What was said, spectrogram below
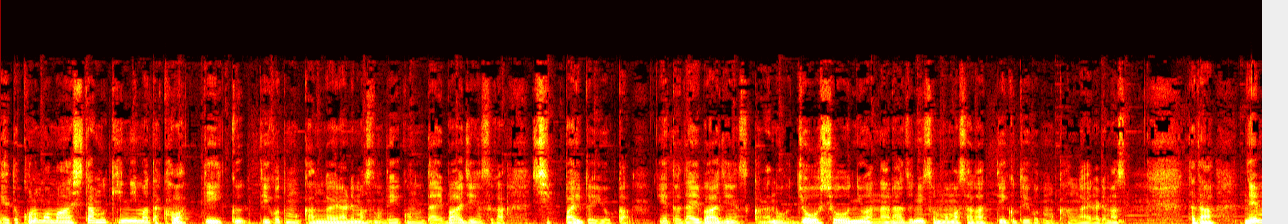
えっ、ー、と、このまま下向きにまた変わっていくっていうことも考えられますので、このダイバージェンスが失敗というか、えっ、ー、と、ダイバージェンスからの上昇にはならずにそのまま下がっていくということも考えられます。ただ、年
